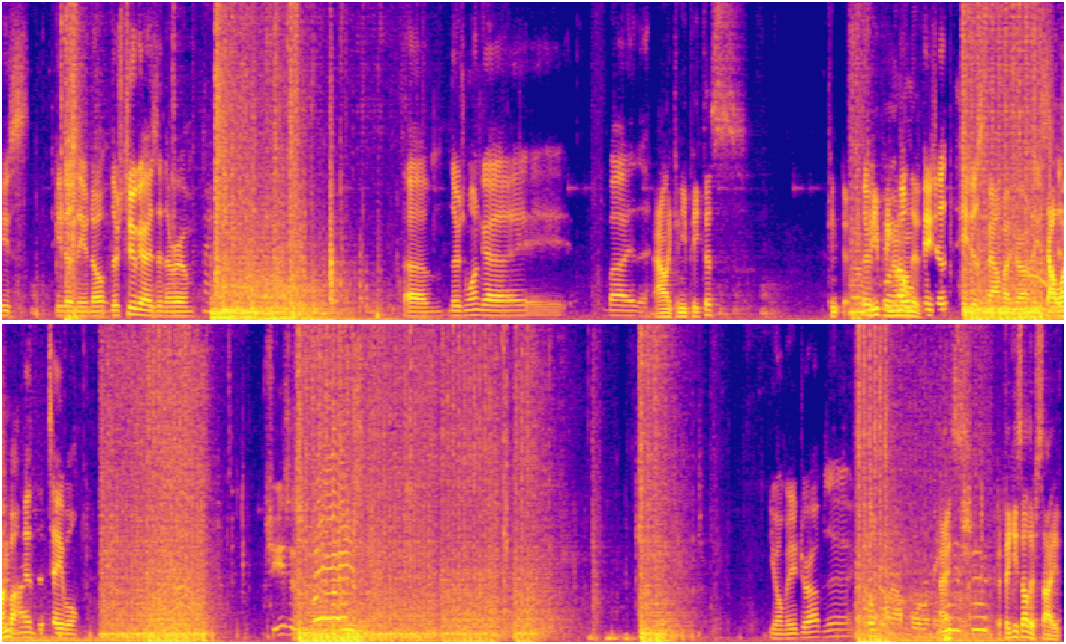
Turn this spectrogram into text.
He's he doesn't even know. There's two guys in the room. Um, there's one guy by the. Alan, can you peek this? Can, can you ping him on oh, the? He just he just found my drone. He's, Got he's one? behind the table. Jesus Christ! You want me to drop Zach? One op four remaining. Nice. I think he's other side.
